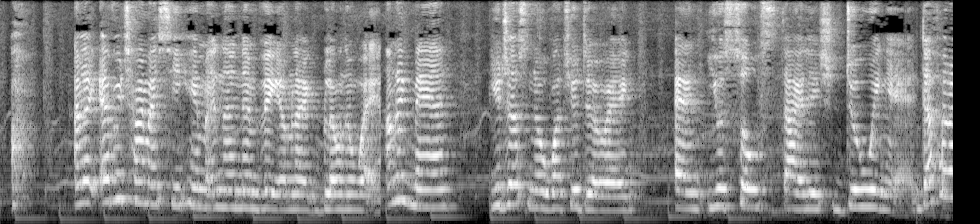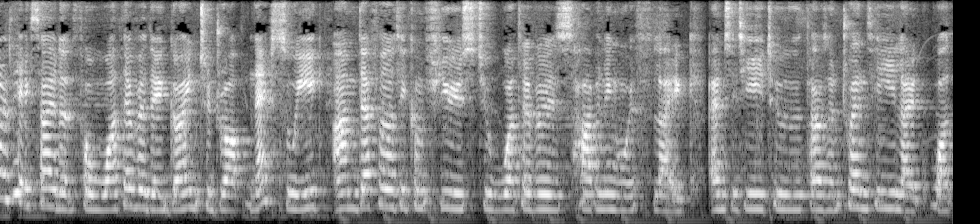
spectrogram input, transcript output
I'm like every time I see him in an MV, I'm like blown away. I'm like, man, you just know what you're doing and you're so stylish doing it. Definitely excited for whatever they're going to drop next week. I'm definitely confused to whatever is happening with like NCT 2020, like what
